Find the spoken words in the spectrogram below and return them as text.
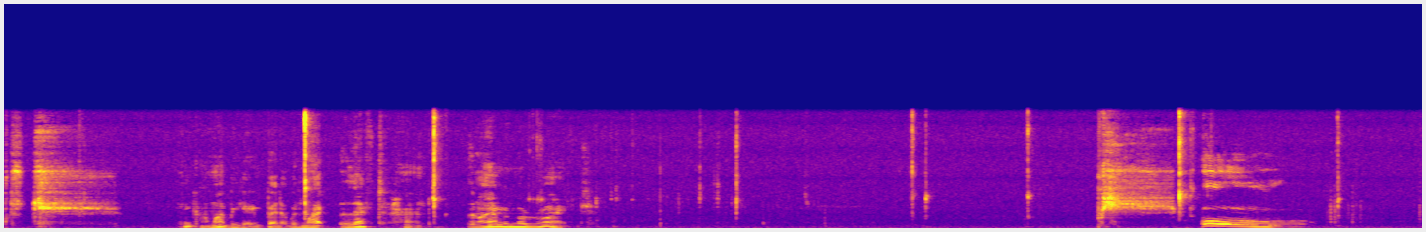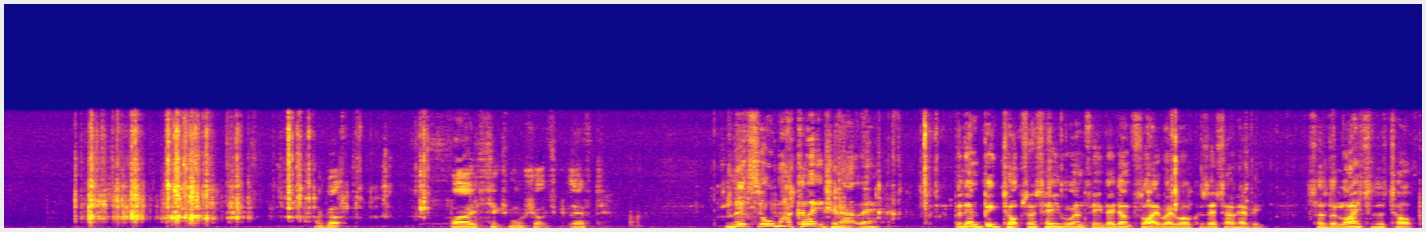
I think I might be getting better with my left hand than I am with my right. Oh! I've got five, six more shots left. And that's all my collection out there. But then big tops, I'll tell you one thing, they don't fly very well because they're so heavy. So the lighter the top,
